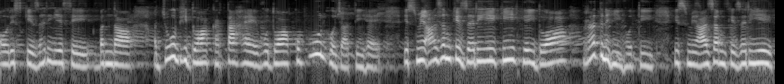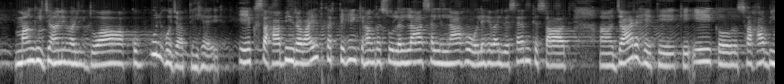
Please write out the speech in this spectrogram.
और इसके ज़रिए से बंदा जो भी दुआ करता है, वो दुआ कबूल हो जाती है। इसमें आज़म के ज़रिए की गई दुआ रद्द नहीं होती। इसमें आज़म के ज़रिए मांगी जाने वाली दुआ कबूल हो जाती है। एक सहाबी रवायत करते हैं कि हम रसूल अल्लाह सल्लल्लाहु अलैहि वसल्लम के साथ जा रहे थे कि एक सहाबी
